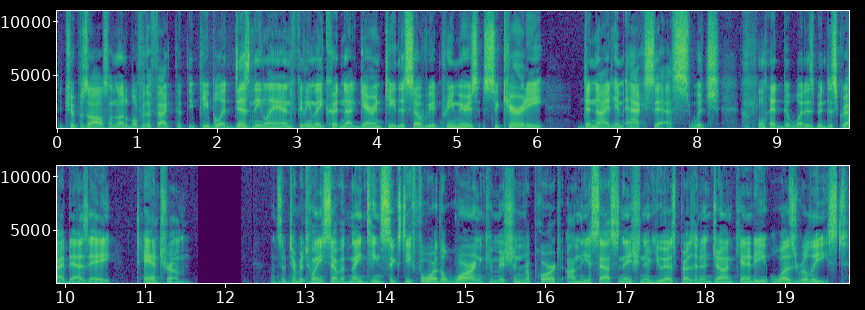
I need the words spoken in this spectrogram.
The trip was also notable for the fact that the people at Disneyland, feeling they could not guarantee the Soviet premier's security, denied him access, which led to what has been described as a tantrum. On September 27, 1964, the Warren Commission report on the assassination of U.S. President John Kennedy was released.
